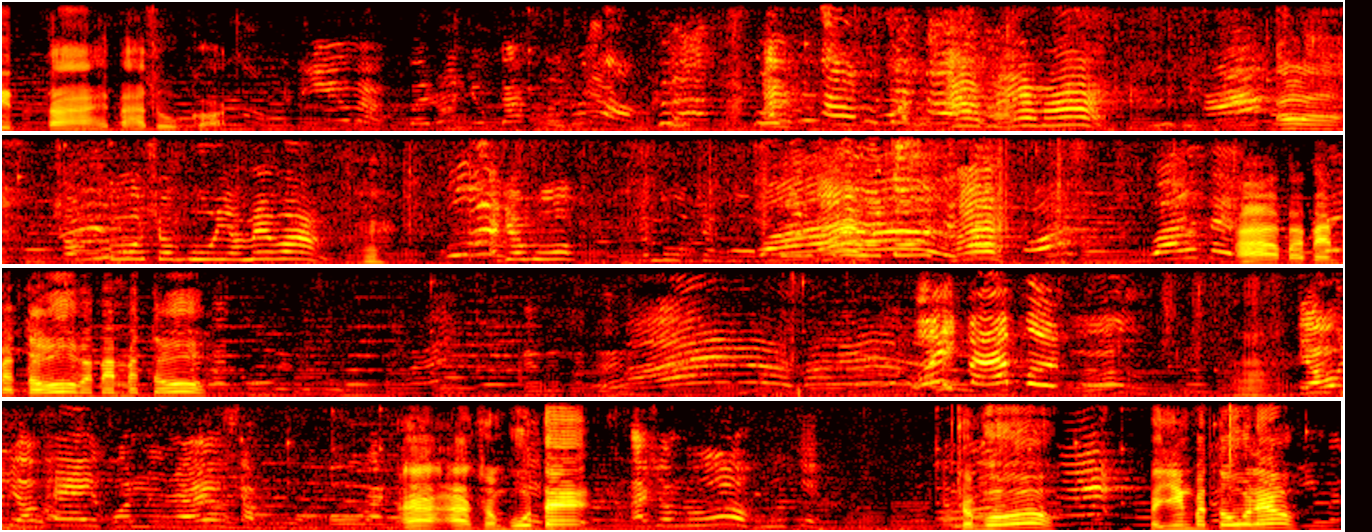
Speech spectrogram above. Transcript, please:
ติดตาให้ป้าดูก่อนพี่ก็แบบวัยรุ่นยุคเก้าสิบอ้าวแพรมาอะไรชมพูชมพูยังไม่ว่างอืม อะชมพูชมพูชมพูวางมาได้าวเสร็จอ้าวไปเป็นประตูไปเป็นประตู เฮ้ยหมาเปิดมุมอะเดี๋ยวเดี๋ยวแพรอีกคนนึงแล้วเราสับหัวโกกันอะอะชมพูเตะอะชมพูชมพูไปยิงประตูเร็วยิงป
